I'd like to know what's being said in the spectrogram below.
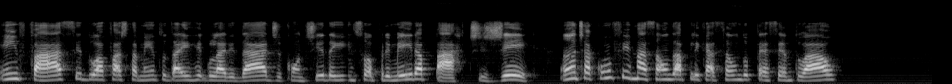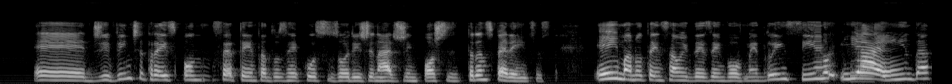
em face do afastamento da irregularidade contida em sua primeira parte, G, ante a confirmação da aplicação do percentual é, de 23,70% dos recursos originários de impostos e transferências em manutenção e desenvolvimento do ensino e ainda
